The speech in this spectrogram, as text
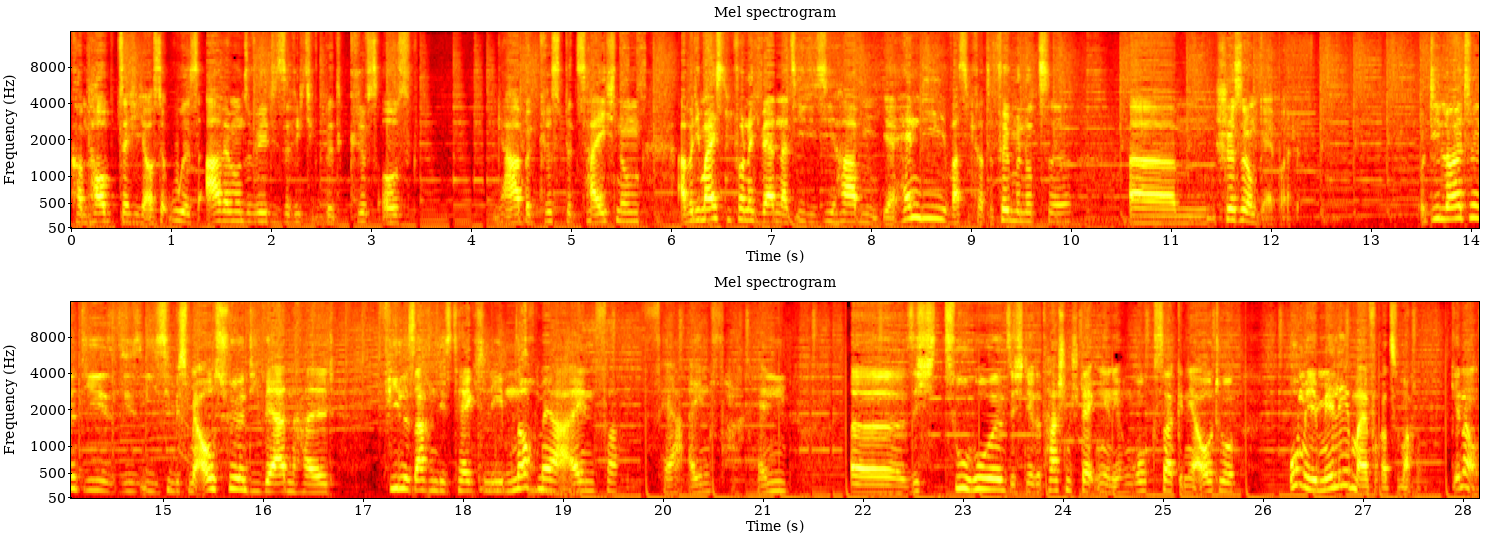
kommt hauptsächlich aus der USA, wenn man so will, diese richtige Begriffsaus ja, Begriffsbezeichnung. Aber die meisten von euch werden als EDC haben ihr Handy, was ich gerade für Filme nutze, ähm, Schlüssel und Geldbeutel. Und die Leute, die dieses EDC ein bisschen mehr ausführen, die werden halt viele Sachen, die das tägliche Leben noch mehr einfach vereinfachen, äh, sich zuholen, sich in ihre Taschen stecken, in ihren Rucksack, in ihr Auto, um eben ihr Leben einfacher zu machen. Genau.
